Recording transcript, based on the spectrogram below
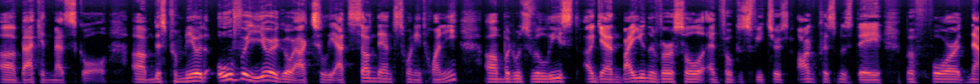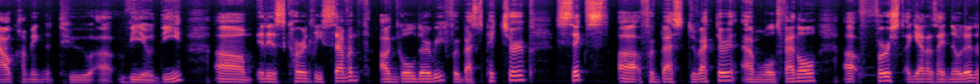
uh, back in med school. Um, this premiered over a year ago, actually, at Sundance 2020, um, but was released again by Universal and Focus Features on Christmas Day before now coming to uh, VOD. Um, it is currently seventh on Gold Derby for Best Picture, sixth uh, for Best Director, Emerald Fennell, uh, first, again, as I noted,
